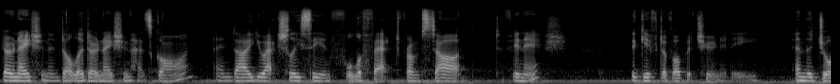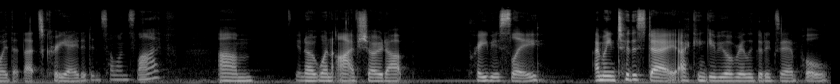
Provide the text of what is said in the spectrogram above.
donation and dollar donation has gone, and uh, you actually see in full effect from start to finish the gift of opportunity and the joy that that's created in someone's life. Um, you know, when I've showed up previously, I mean, to this day, I can give you a really good example.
